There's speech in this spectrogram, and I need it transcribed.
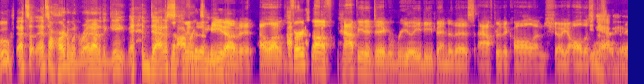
Ooh, that's a that's a hard one right out of the gate, man. Data sovereignty. the meat of it. I love. First off, happy to dig really deep into this after the call and show you all the specifics yeah, yeah.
